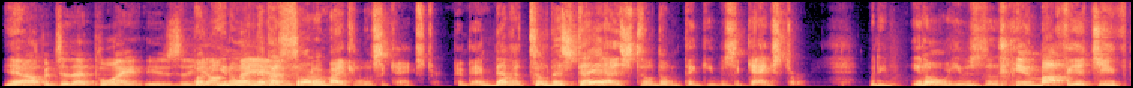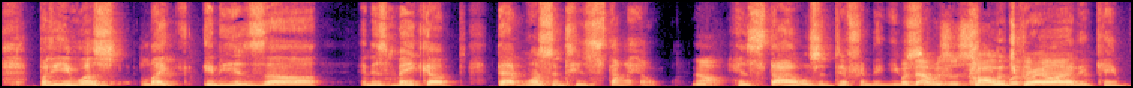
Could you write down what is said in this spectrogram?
And yeah. up until that point, he's a But young you know, man. I never thought of Michael as a gangster. I never, till this day, I still don't think he was a gangster. But he, you know, he was the he was mafia chief. But he was like in his uh in his makeup, that wasn't his style. no, His style was a different thing. He But was that was a scene college with a grad. gun. He came,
